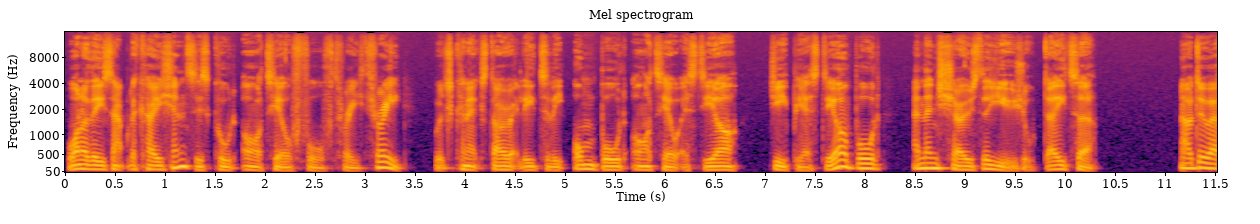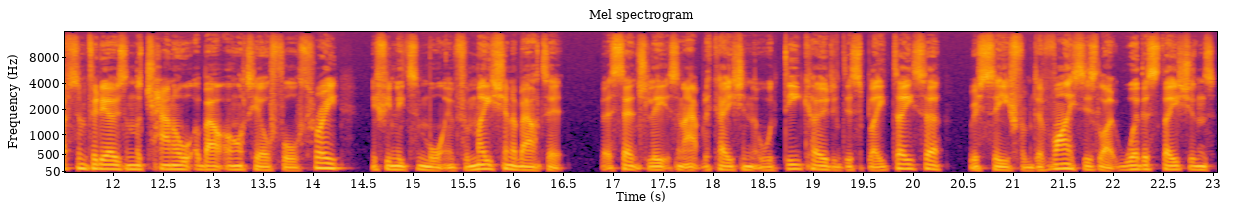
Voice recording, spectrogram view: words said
One of these applications is called RTL433, which connects directly to the onboard RTL SDR GPSDR board and then shows the usual data. Now, I do have some videos on the channel about RTL433 if you need some more information about it, but essentially it's an application that will decode and display data received from devices like weather stations,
